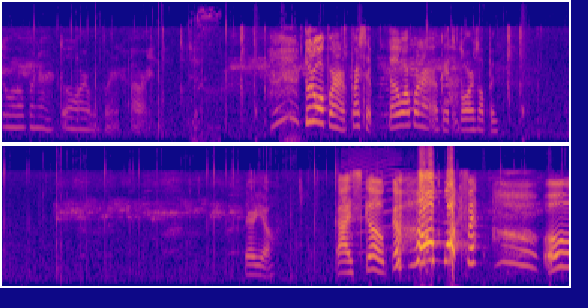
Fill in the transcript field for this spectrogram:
door opener, door opener. Alright. Door opener, press it. The door opener. Okay, the door is open. There you go. Guys, go. Go. Oh, what? Oh,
